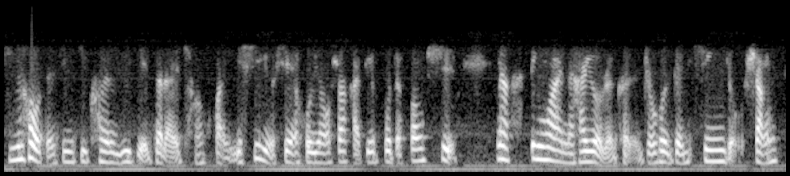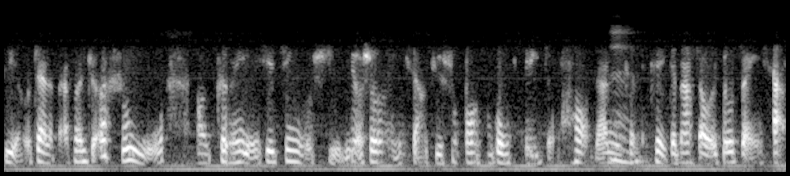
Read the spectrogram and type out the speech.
之后等经济宽裕一点再来偿还。也是有些人会用刷卡垫付的方式。那另外呢，还有人可能就会跟亲友商借，占了百分之二十五。啊，可能有一些金额是没有受到影响，比如说包租公这一种哈，那你可能可以跟他稍微周转一下，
